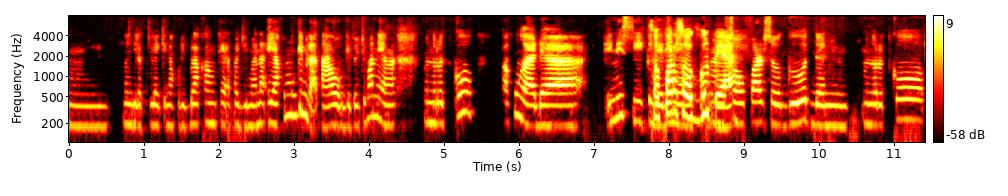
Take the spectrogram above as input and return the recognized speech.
mm, menjelek-jelekin aku di belakang kayak apa gimana. Ya aku mungkin nggak tahu gitu. Cuman yang menurutku aku nggak ada ini sih So far yang so good mm, ya. so far so good dan menurutku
